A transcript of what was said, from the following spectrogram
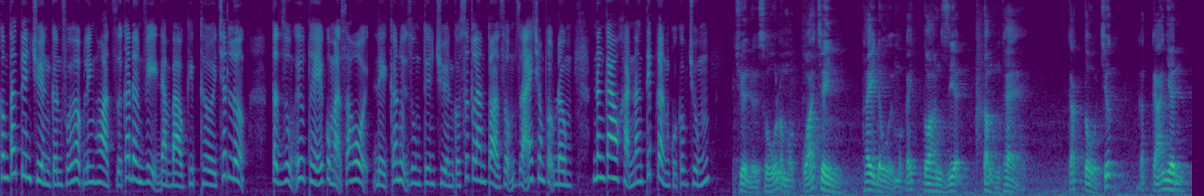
công tác tuyên truyền cần phối hợp linh hoạt giữa các đơn vị đảm bảo kịp thời chất lượng, tận dụng ưu thế của mạng xã hội để các nội dung tuyên truyền có sức lan tỏa rộng rãi trong cộng đồng, nâng cao khả năng tiếp cận của công chúng. Chuyển đổi số là một quá trình thay đổi một cách toàn diện, tổng thể các tổ chức, các cá nhân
